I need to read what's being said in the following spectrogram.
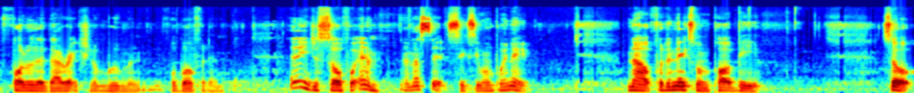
follow the direction of movement for both of them. And then you just solve for m, and that's it, 61.8. Now, for the next one, part B. So,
